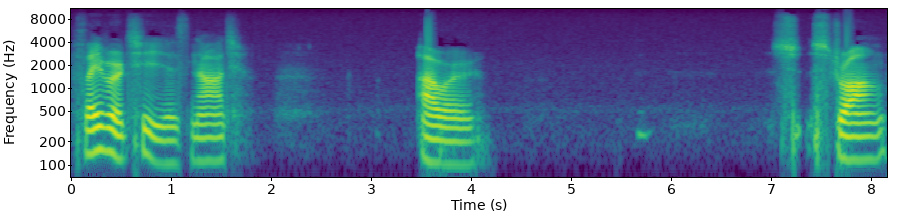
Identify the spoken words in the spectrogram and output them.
flavored tea is not our strong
